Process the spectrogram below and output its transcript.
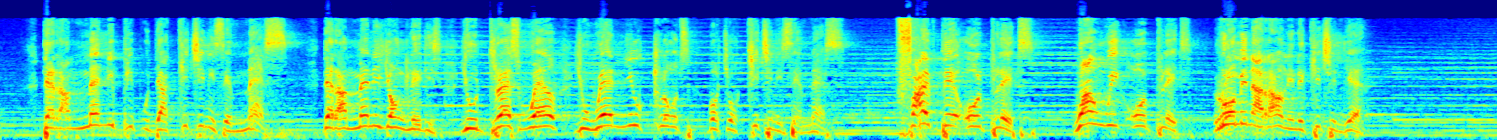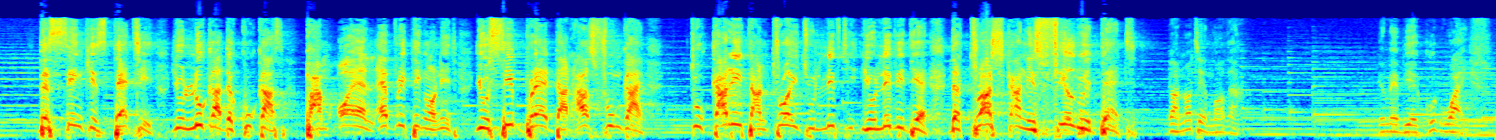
There are many people their kitchen is a mess there are many young ladies. You dress well you wear new clothes but your kitchen is a mess. Five day old plates one week old plates roaming around in the kitchen here. The sink is dirty. You look at the cookers palm oil everything on it. You see bread that has fungi. To carry it and throw it you lift it you leave it there. The trash can is filled with dirt. You are not a mother. You may be a good wife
